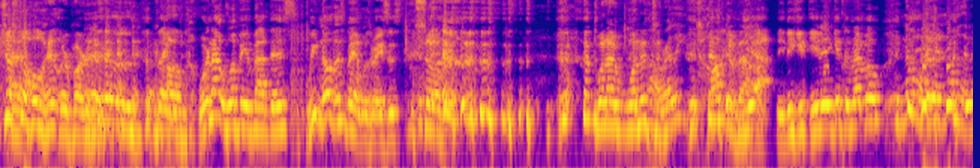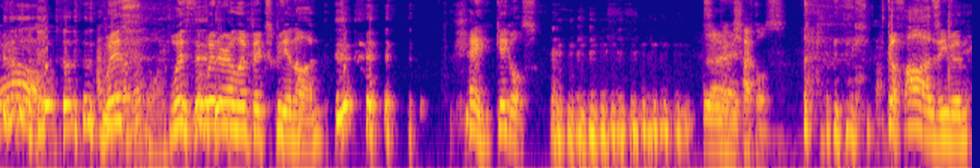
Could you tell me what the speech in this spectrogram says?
Just the whole Hitler part of it. like, Um, we're not whooping about this. We know this man was racist. So what I wanted to Oh, really? talk about Yeah, you didn't get, you didn't get the memo. No, I didn't know that at all. with with the Winter Olympics being on. Hey, giggles, All Like right. chuckles. guffaws, even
